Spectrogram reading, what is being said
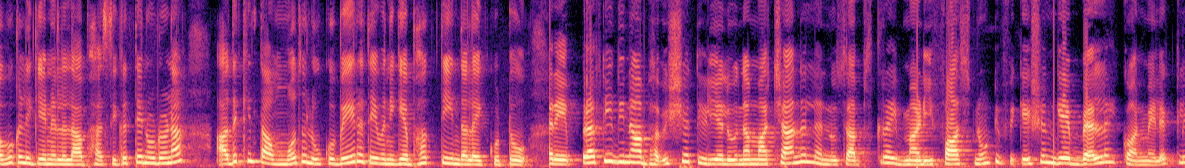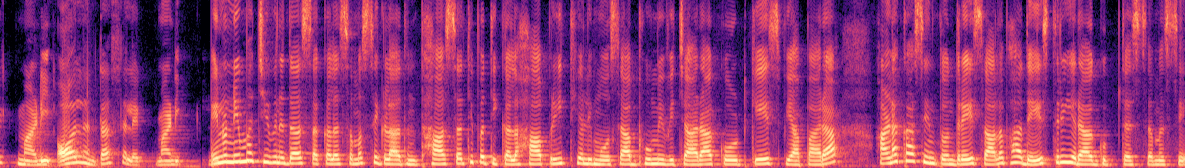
ಅವುಗಳಿಗೆ ಏನೆಲ್ಲ ಲಾಭ ಸಿಗುತ್ತೆ ನೋಡೋಣ. ಅದಕ್ಕಿಂತ ಮೊದಲು ಕುಬೇರ ದೇವನಿಗೆ ಭಕ್ತಿಯಿಂದ ಲೈಕ್ ಕೊಟ್ಟು. ಅರೆ ಪ್ರತಿದಿನ ಭವಿಷ್ಯ ತಿಳಿಯಲು ನಮ್ಮ ಚಾನೆಲ್ ಅನ್ನು ಸಬ್ಸ್ಕ್ರೈಬ್ ಮಾಡಿ ಫಾಸ್ಟ್ ನೋಟಿಫಿಕೇಶನ್ಗೆ ಬೆಲ್ ಐಕಾನ್ ಮೇಲೆ ಕ್ಲಿಕ್ ಮಾಡಿ ಆಲ್ ಅಂತ ಸೆಲೆಕ್ಟ್ ಮಾಡಿ. ಇನ್ನು ನಿಮ್ಮ ಜೀವನದ ಸಕಲ ಸಮಸ್ಯೆಗಳಾದಂತಹ ಸತಿಪತಿ ಕಲಹ ಪ್ರೀತಿಯಲ್ಲಿ ಮೋಸ ಭೂಮಿ ವಿಚಾರ ಕೋರ್ಟ್ ಕೇಸ್ ವ್ಯಾಪಾರ ಹಣಕಾಸಿನ ತೊಂದರೆ ಸಾಲಬಾಧೆ ಸ್ತ್ರೀಯರ ಗುಪ್ತ ಸಮಸ್ಯೆ.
